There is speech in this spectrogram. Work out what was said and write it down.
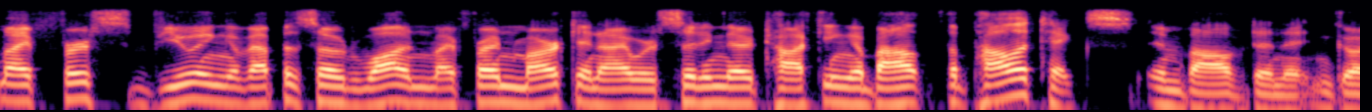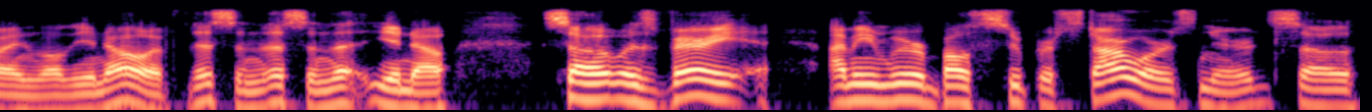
my first viewing of episode one, my friend Mark and I were sitting there talking about the politics involved in it and going, well, you know, if this and this and that, you know, so it was very. I mean, we were both super Star Wars nerds, so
